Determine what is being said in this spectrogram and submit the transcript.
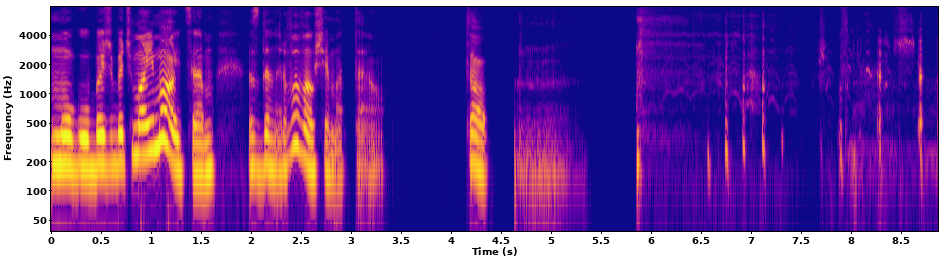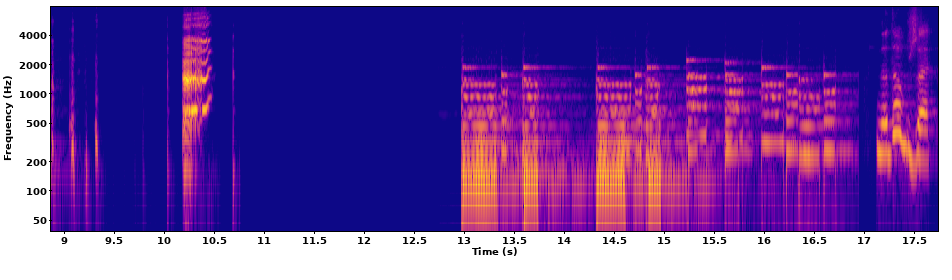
Mógłbyś być moim ojcem, zdenerwował się Matteo. To... No dobrze.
